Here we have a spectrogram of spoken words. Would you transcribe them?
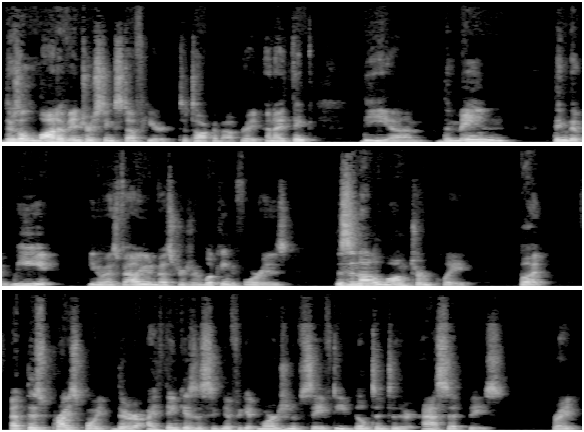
there's a lot of interesting stuff here to talk about, right? And I think the um, the main thing that we you know as value investors are looking for is this is not a long term play, but at this price point, there I think is a significant margin of safety built into their asset base, right?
